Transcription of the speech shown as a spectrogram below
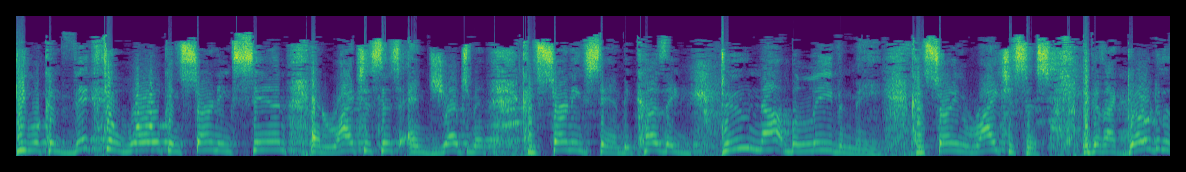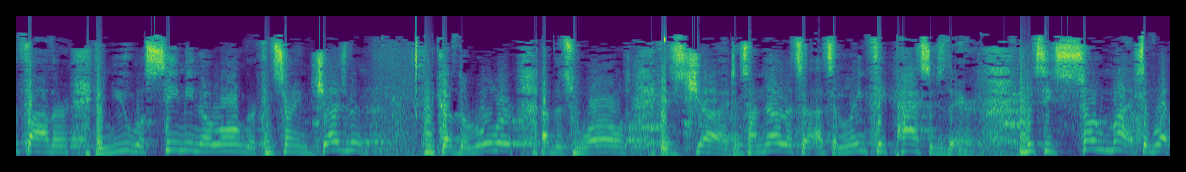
he will convict the world concerning sin and righteousness and judgment concerning sin because because they do not believe in me concerning righteousness, because I go to the Father and you will see me no longer concerning judgment, because the ruler of this world is judged. And so I know that's a, that's a lengthy passage there. We see so much of what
